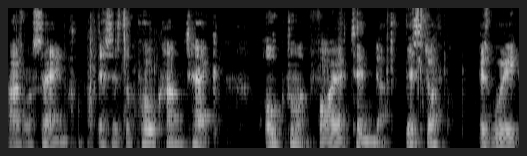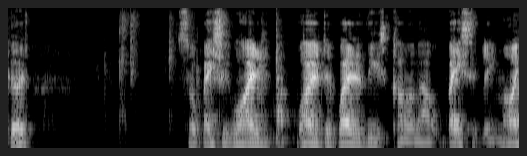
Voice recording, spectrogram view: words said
As I was saying, this is the Procam Tech Ultimate Fire Tinder. This stuff is really good. So basically, why why did where did these come about? Basically, my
